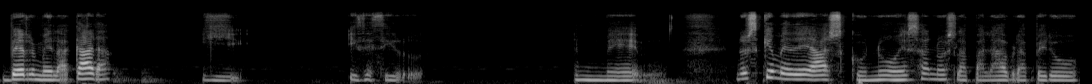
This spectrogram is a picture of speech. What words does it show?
verme la cara y, y decir me no es que me dé asco, no, esa no es la palabra, pero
